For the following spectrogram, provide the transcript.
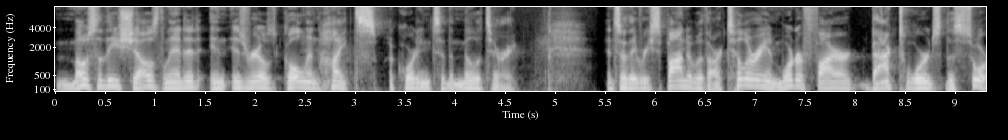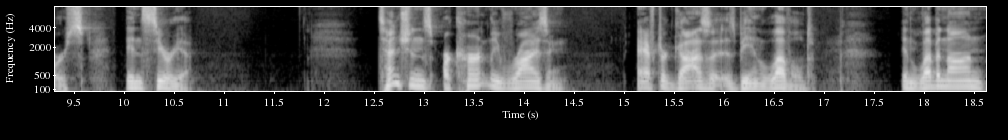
most of these shells landed in Israel's Golan Heights, according to the military. And so they responded with artillery and mortar fire back towards the source in Syria. Tensions are currently rising after Gaza is being leveled in Lebanon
